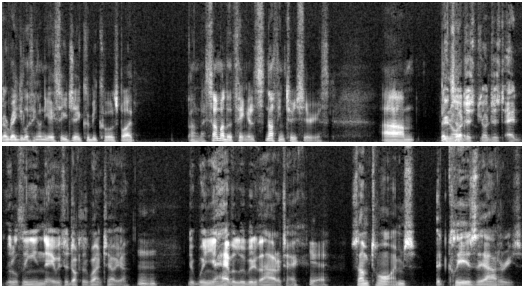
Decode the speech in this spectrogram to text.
irregular thing on the ECG could be caused by I don't know some other thing. It's nothing too serious. Um, but you know, so, I just I just add a little thing in there, which the doctors won't tell you. Mm-hmm that when you have a little bit of a heart attack, yeah, sometimes it clears the arteries.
